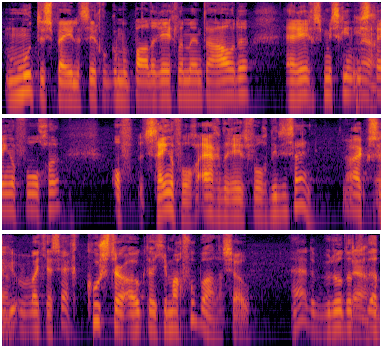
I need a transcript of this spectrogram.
moeten spelers zich ook een bepaalde reglementen houden. En regels misschien iets Ja. strenger volgen. Of strenger volgen, eigenlijk de regels volgen die er zijn. Ja, ik, Wat jij zegt, koester ook dat je mag voetballen. Zo. Hè, ik bedoel, dat, Ja. dat,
